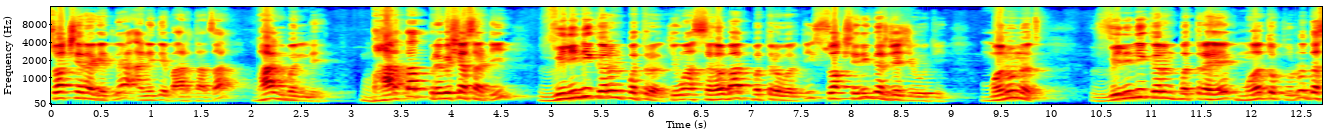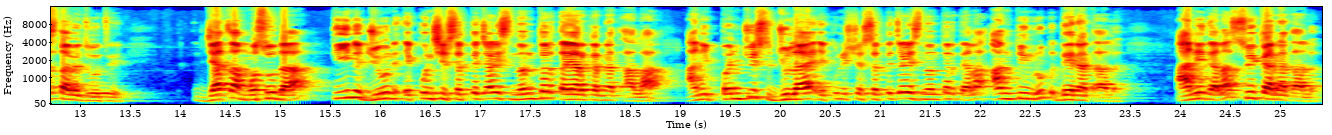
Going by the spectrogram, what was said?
स्वाक्षऱ्या घेतल्या आणि ते भारताचा भाग बनले. भारतात प्रवेशासाठी विलिनीकरण पत्र किंवा सहभाग पत्रवरती स्वाक्षरी गरजेची होती. म्हणूनच विलिनीकरण पत्र हे एक महत्त्वपूर्ण दस्तावेज होते ज्याचा मसुदा तीन जून एकोणीसशे सत्तेचाळीस नंतर तयार करण्यात आला आणि पंचवीस जुलै एकोणीसशे सत्तेचाळीस नंतर त्याला अंतिम रूप देण्यात आलं. आणि त्याला स्वीकारण्यात आलं.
